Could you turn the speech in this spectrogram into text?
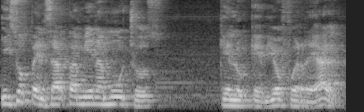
hizo pensar también a muchos que lo que vio fue real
